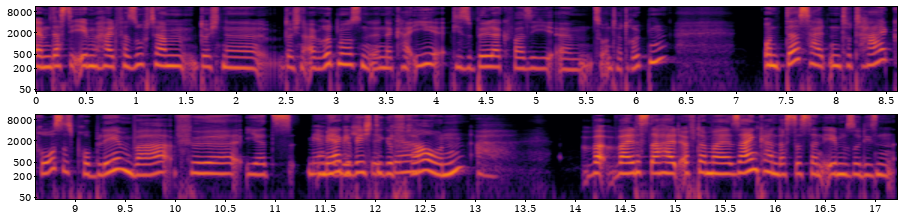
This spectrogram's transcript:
Ähm, dass die eben halt versucht haben, durch, eine, durch einen Algorithmus, eine KI, diese Bilder quasi ähm, zu unterdrücken. Und das halt ein total großes Problem war für jetzt mehrgewichtige Frauen. Ah weil es da halt öfter mal sein kann, dass das dann eben so diesen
